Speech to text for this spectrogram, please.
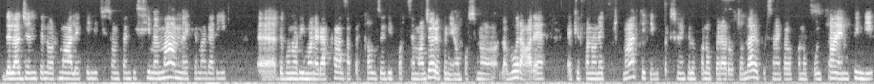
della gente normale, quindi ci sono tantissime mamme che magari eh, devono rimanere a casa per cause di forza maggiore, quindi non possono lavorare e che fanno network marketing, persone che lo fanno per arrotondare, persone che lo fanno full time. Quindi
